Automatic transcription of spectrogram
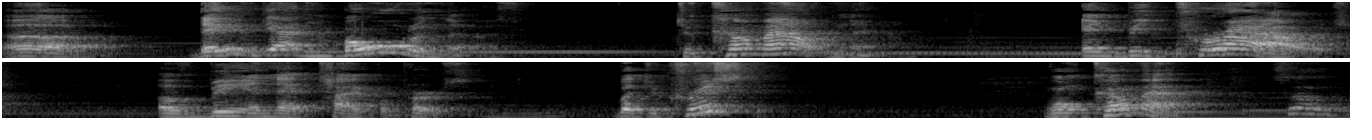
Uh, they've gotten bold enough to come out now and be proud of being that type of person. But the Christian won't come out So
